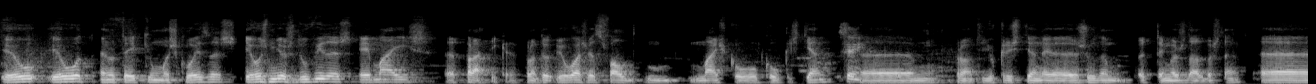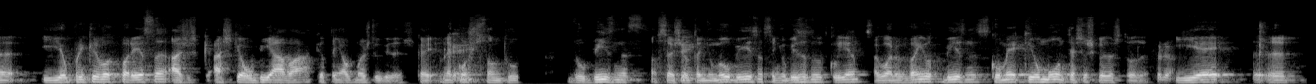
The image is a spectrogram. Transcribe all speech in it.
eu, eu anotei aqui umas coisas. Eu, as minhas dúvidas é mais uh, prática. Pronto, eu, eu, às vezes falo mais com, com o Cristiano. Sim. Uh, pronto, e o Cristiano ajuda-me, tem-me ajudado bastante. e eu, por incrível que pareça, acho, acho que é o Biabá que eu tenho algumas dúvidas. Okay? okay. Na construção do, do business, ou seja, Sim. eu tenho o meu business, tenho o business do cliente, agora vem outro business, como é que eu monto estas coisas todas? Pronto. E é uh,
